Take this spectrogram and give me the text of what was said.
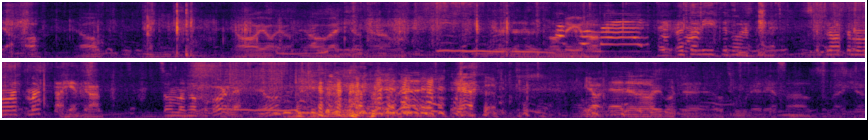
Ja, ja. Ja, ja, ja, ja, verkligen. Ja. Det här har ingen aning. Hej, vänta lite bara. Jag ska prata med mamma Marta, heter han. Som man har på golvet. Ja, ja nej, den har ju varit en otrolig resa. Alltså, verkligen.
